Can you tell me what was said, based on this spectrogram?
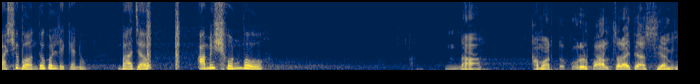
বাসি বন্ধ করলে কেন? বাজাও আমি শুনব। না আমার তো গরুর পাল চড়াইতে আসছি আমি।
